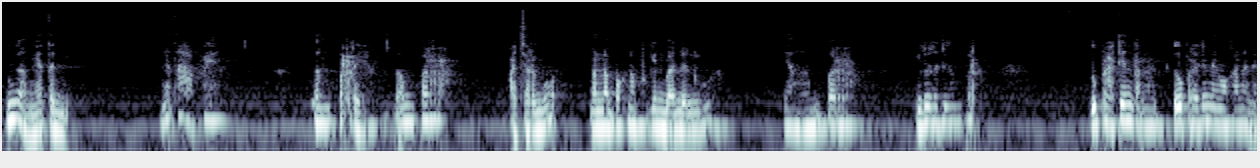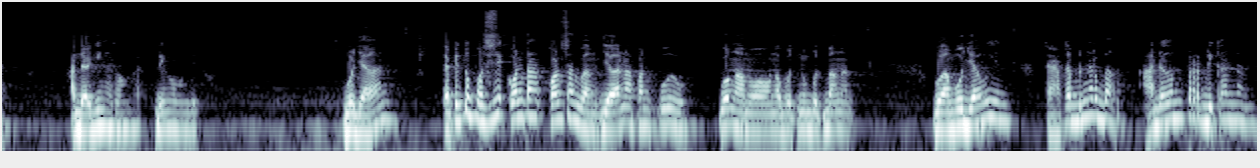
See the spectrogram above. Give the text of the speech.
Lu nggak ngeliat tadi? Ngeliat apa yang? Lemper ya, lemper. Pacar gue ngenepok-nepokin badan gue. Yang lemper. Itu tadi lemper. Lu perhatiin tangan, lu perhatiin nengok kanan ya? Ada lagi nggak tau nggak? Dia ngomong gitu. Gue jalan, tapi itu posisi kontan, konstan bang, jalan 80. Gue nggak mau ngebut-ngebut banget. Gue lampu jauhin. Ternyata bener bang, ada lemper di kanan.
